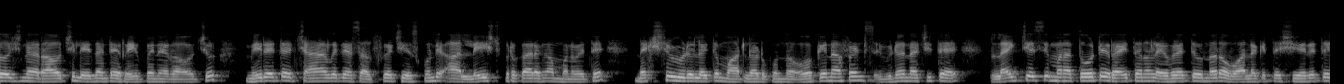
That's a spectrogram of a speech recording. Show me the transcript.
రోజున రావచ్చు లేదంటే రేపైనా రావచ్చు. మీరైతే ఛానల్ అయితే సబ్స్క్రైబ్ చేసుకోండి. ఆ లిస్ట్ ప్రకారంగా మనమైతే నెక్స్ట్ వీడియోలో అయితే మాట్లాడుకుందాం. ఓకేనా ఫ్రెండ్స్? వీడియో నచ్చితే లైక్ చేసి మన తోటి రైతన్నలు ఎవరైతే ఉన్నారో వాళ్ళకైతే షేర్ అయితే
